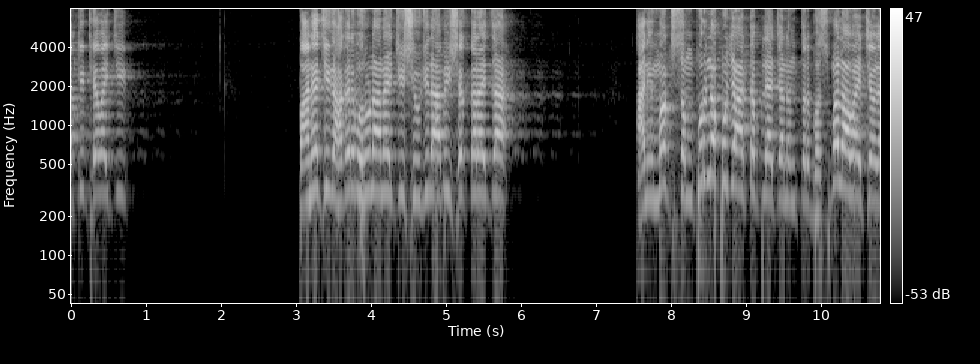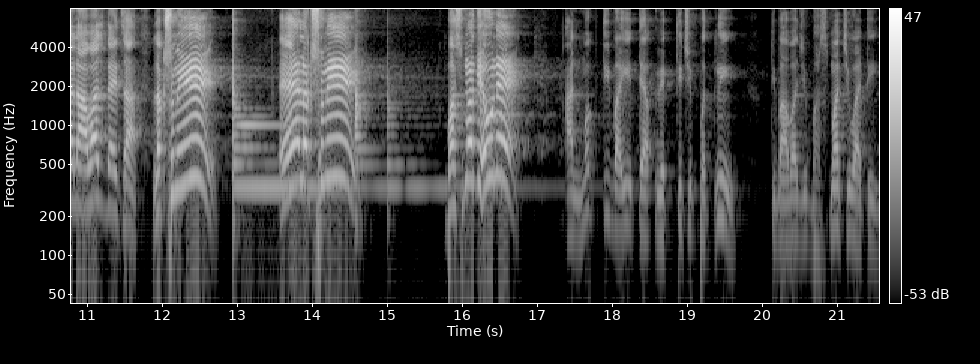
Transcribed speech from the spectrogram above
वाटी ठेवायची. पाण्याची घागर भरून आणायची शिवजीला अभिषेक करायचा. आणि मग संपूर्ण पूजा आटपल्याच्या नंतर भस्म लावायच्या वेळेला आवाज द्यायचा लक्ष्मी ए लक्ष्मी भस्म घेऊन ये. आणि मग ती बाई त्या व्यक्तीची पत्नी ती बाबाजी भस्माची वाटी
